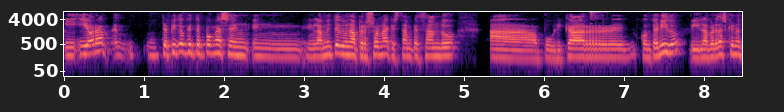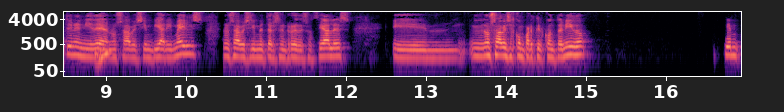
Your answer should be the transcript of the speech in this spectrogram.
Y, ahora em, te pido que te pongas en, en, la mente de una persona que está empezando a publicar eh, contenido y la verdad es que no tiene ni idea, no sabe si enviar emails, no sabe si meterse en redes sociales, em, no sabe si compartir contenido. ¿Qué,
